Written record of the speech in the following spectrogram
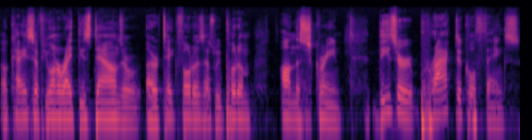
Okay, so if you want to write these down or, or take photos as we put them on the screen, these are practical things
